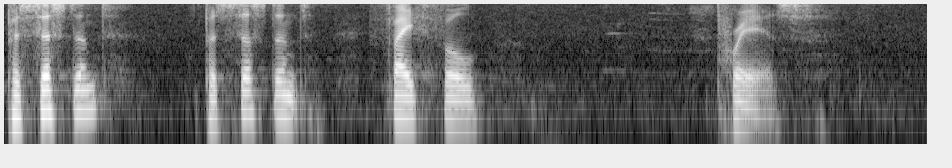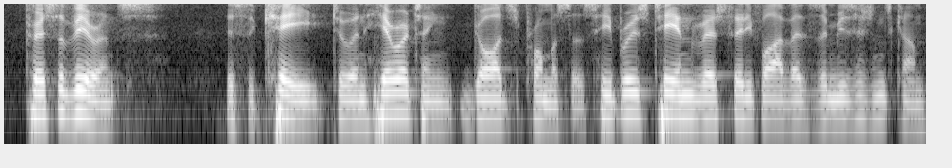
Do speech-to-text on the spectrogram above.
persistent, persistent, faithful prayers. Perseverance is the key to inheriting God's promises. Hebrews 10, verse 35, as the musicians come,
